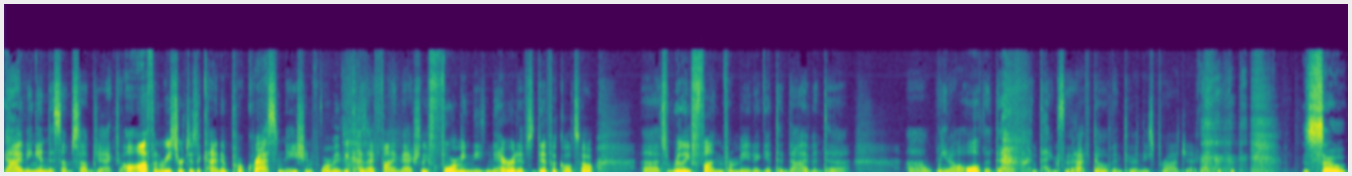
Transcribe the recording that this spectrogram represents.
diving into some subject. Often research is a kind of procrastination for me because I find actually forming these narratives difficult. So uh, it's really fun for me to get to dive into, uh, you know, all the different things that I've dove into in these projects. so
